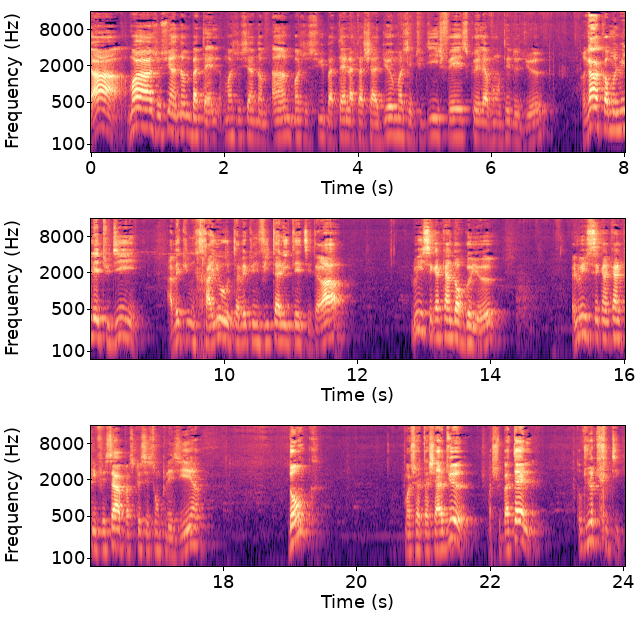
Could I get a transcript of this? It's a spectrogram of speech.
Ah, moi je suis un homme battel, moi je suis un homme humble, moi je suis battel attaché à Dieu, moi j'étudie, je fais ce que est la volonté de Dieu. Regarde comment lui il étudie avec une chayout, avec une vitalité, etc. Lui, c'est quelqu'un d'orgueilleux. Lui, c'est quelqu'un qui fait ça parce que c'est son plaisir. Donc, moi, je suis attaché à Dieu. Moi, je suis battel. Donc, je le critique.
